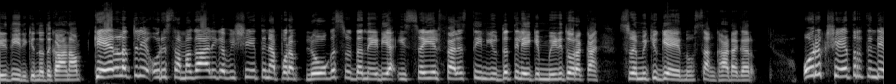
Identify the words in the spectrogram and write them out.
എഴുതിയിരിക്കുന്നത് കാണാം. കേരളത്തിലെ ഒരു സമകാലിക വിഷയത്തിനപ്പുറം ലോകശ്രദ്ധ നേടിയ ഇസ്രയേൽ ഫലസ്തീൻ യുദ്ധത്തിലേക്ക് മിഴി തുറക്കാൻ ശ്രമിക്കുകയായിരുന്നു സംഘാടകർ. ഒരു ക്ഷേത്രത്തിന്റെ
